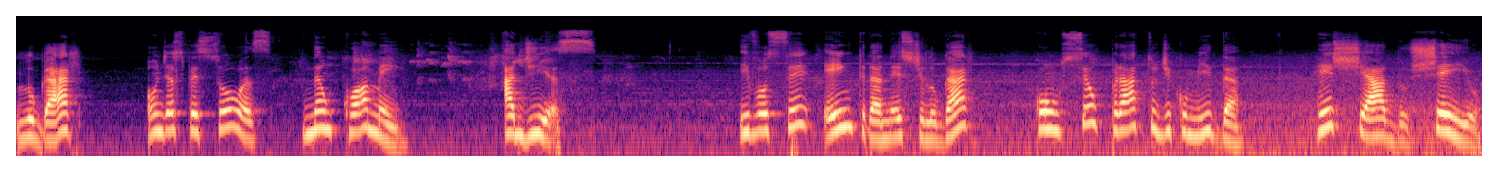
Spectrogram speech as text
lugar onde as pessoas não comem há dias. E você entra neste lugar com o seu prato de comida recheado, cheio.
